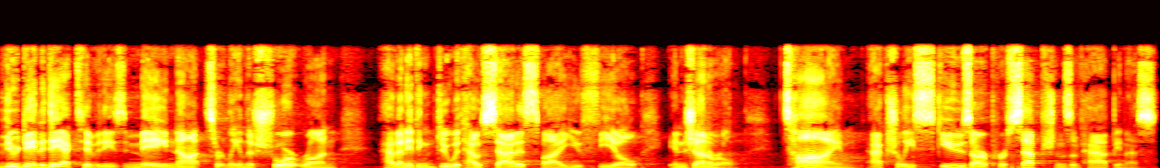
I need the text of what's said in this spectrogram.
your day-to-day activities may not, certainly in the short run, have anything to do with how satisfied you feel in general time actually skews our perceptions of happiness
